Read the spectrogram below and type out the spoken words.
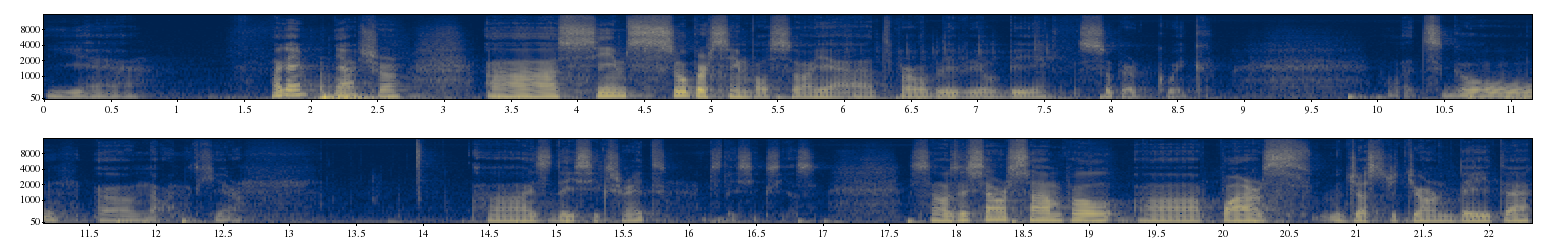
Yeah. Okay, yeah, sure. Uh, seems super simple, so yeah, it probably will be super quick. Let's go. Uh, no, not here. Uh, it's day six, right? It's day six, yes. So this is our sample. Uh, parse just return data.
